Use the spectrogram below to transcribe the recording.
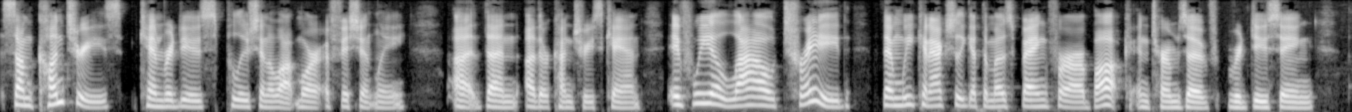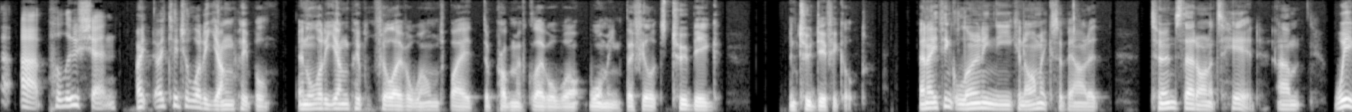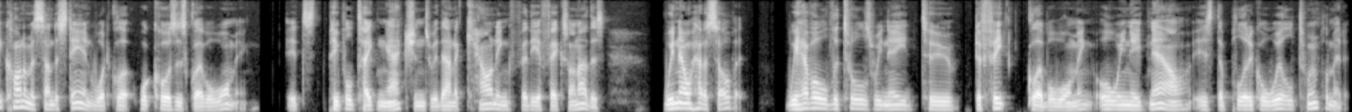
Some countries can reduce pollution a lot more efficiently uh, than other countries can. If we allow trade, then we can actually get the most bang for our buck in terms of reducing uh, pollution. I, I teach a lot of young people, and a lot of young people feel overwhelmed by the problem of global warming. They feel it's too big and too difficult. And I think learning the economics about it turns that on its head. Um, we economists understand what glo- what causes global warming. It's people taking actions without accounting for the effects on others. We know how to solve it. We have all the tools we need to defeat global warming. All we need now is the political will to implement it.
